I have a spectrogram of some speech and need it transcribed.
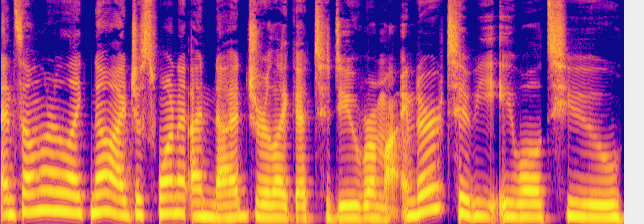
And some are like, no, I just want a nudge or like a to do reminder to be able to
